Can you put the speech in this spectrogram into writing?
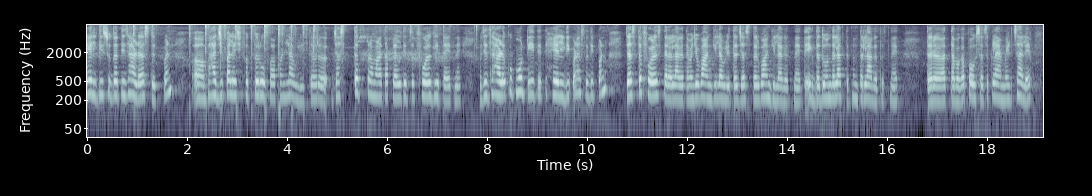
हेल्दीसुद्धा ती झाडं असतात पण भाजीपाल्याची फक्त रोपं आपण लावली तर जास्त प्रमाणात आपल्याला त्याचं फळ घेता येत नाही. म्हणजे झाडं खूप मोठी येते ते हेल्दी पण असतं ती पण जास्त फळच त्याला लागत नाही. म्हणजे वांगी लावली तर जास्त वांगी लागत नाहीत. एकदा दोनदा लागतात नंतर लागतच नाहीत. तर आत्ता बघा पावसाचं क्लायमेट झालं आहे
